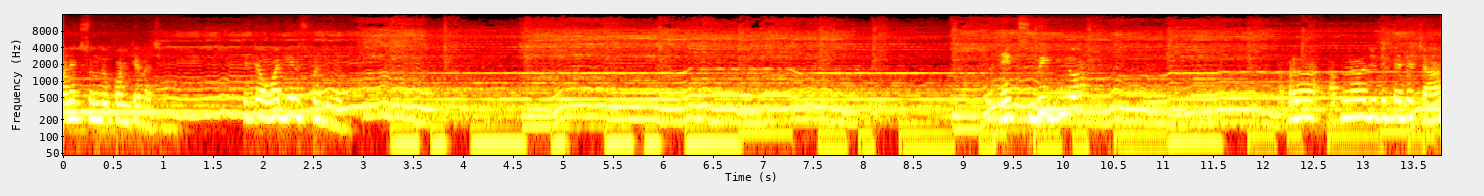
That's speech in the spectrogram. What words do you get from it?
অনেক সুন্দর কন্টেন্ট আছে। এটা অডিয়েন্স খুঁজবে নেক্সট ভিডিও আপনারা আপনারা যদি পেতে চান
